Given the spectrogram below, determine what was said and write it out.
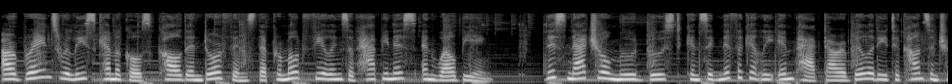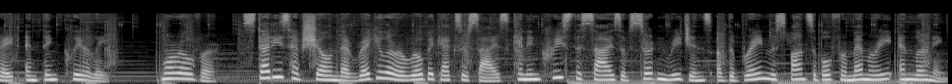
our brains release chemicals called endorphins that promote feelings of happiness and well-being. This natural mood boost can significantly impact our ability to concentrate and think clearly. Moreover, studies have shown that regular aerobic exercise can increase the size of certain regions of the brain responsible for memory and learning.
